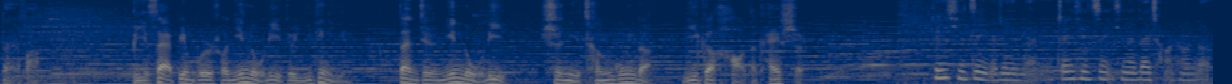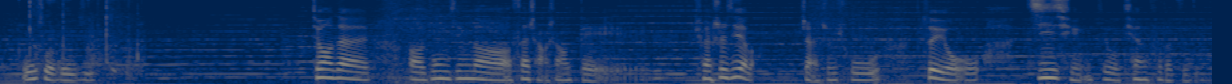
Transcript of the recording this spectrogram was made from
待发。比赛并不是说你努力就一定赢，但就是你努力是你成功的一个好的开始。珍惜自己的这个年龄，珍惜自己现在在场上的无所畏惧。希望在呃东京的赛场上给全世界吧展示出最有激情、最有天赋的自己。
